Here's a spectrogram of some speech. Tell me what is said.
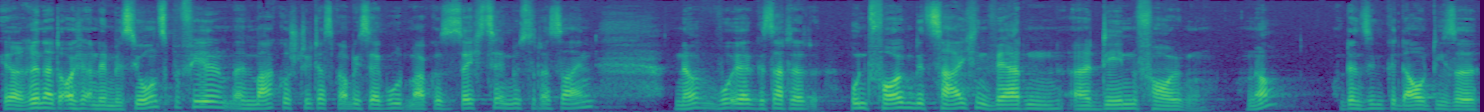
Ihr erinnert euch an den Missionsbefehl, in Markus steht das, glaube ich, sehr gut, Markus 16 müsste das sein, ne, wo er gesagt hat, und folgende Zeichen werden äh, denen folgen. Ne? Und dann sind genau diese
